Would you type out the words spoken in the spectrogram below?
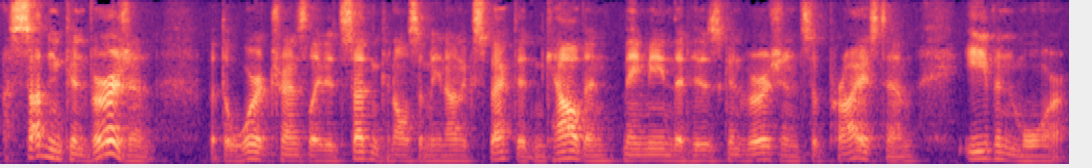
A sudden conversion, but the word translated sudden can also mean unexpected, and Calvin may mean that his conversion surprised him even more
